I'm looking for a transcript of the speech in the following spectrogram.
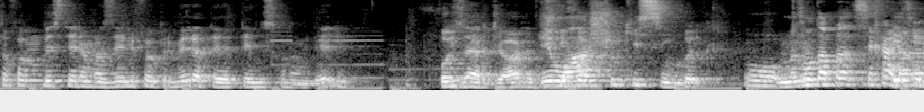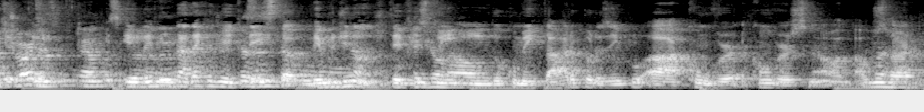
tô falando besteira, mas ele foi o primeiro a ter tênis com o nome dele? Foi. O Zero Jordan? Eu que foi- acho que sim. Foi. O- Mas não dá pra ser Cara, o Jordan- Eu lembro que na década de Porque às vezes 80, tem um lembro de não, de ter visto em, em documentário, por exemplo, a Conver- a Converse, né, a All Star,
